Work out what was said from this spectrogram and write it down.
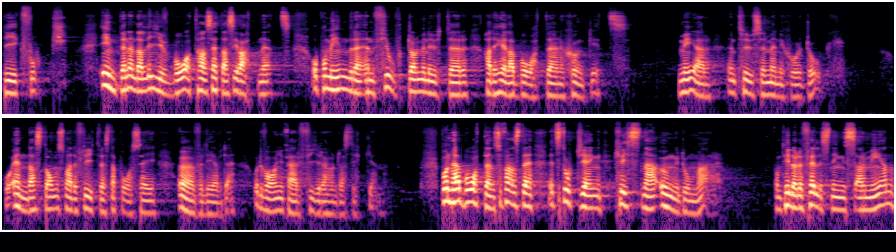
Det gick fort. Inte en enda livbåt hann sättas i vattnet och på mindre än 14 minuter hade hela båten sjunkit. Mer än tusen människor dog. Och endast de som hade flytvästar på sig överlevde och det var ungefär 400 stycken. På den här båten så fanns det ett stort gäng kristna ungdomar. De tillhörde Frälsningsarmén,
